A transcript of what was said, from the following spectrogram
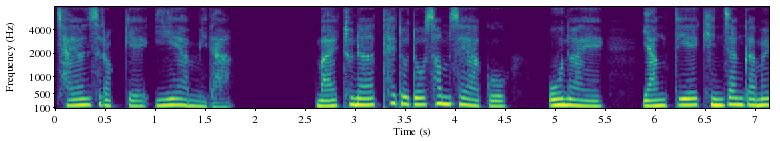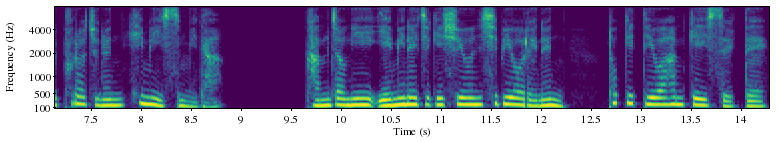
자연스럽게 이해합니다. 말투나 태도도 섬세하고 온화해 양띠의 긴장감을 풀어주는 힘이 있습니다. 감정이 예민해지기 쉬운 12월에는 토끼띠와 함께 있을 때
